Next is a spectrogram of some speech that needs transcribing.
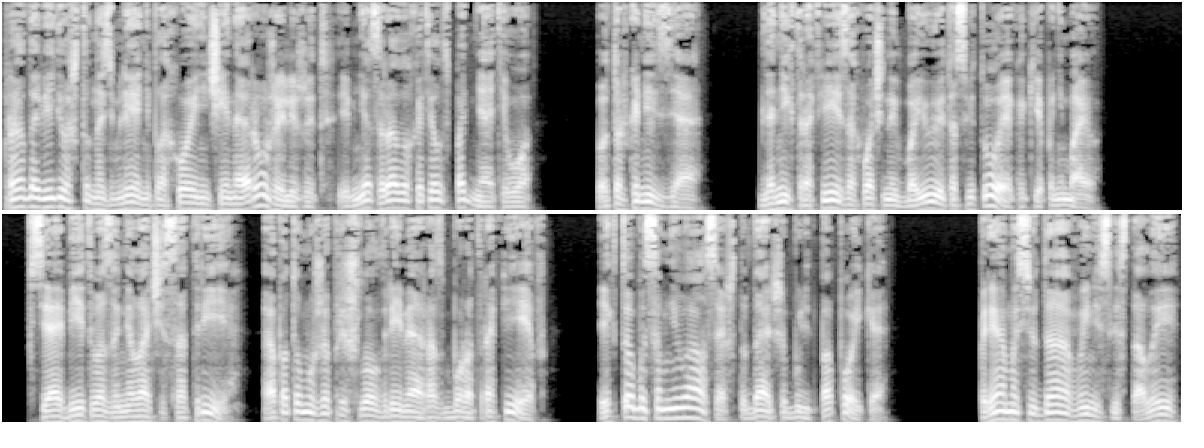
Правда, видел, что на земле неплохое ничейное оружие лежит, и мне сразу хотелось поднять его. Вот только нельзя. Для них трофей, захваченный в бою, — это святое, как я понимаю. Вся битва заняла часа три, а потом уже пришло время разбора трофеев, и кто бы сомневался, что дальше будет попойка. Прямо сюда вынесли столы,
